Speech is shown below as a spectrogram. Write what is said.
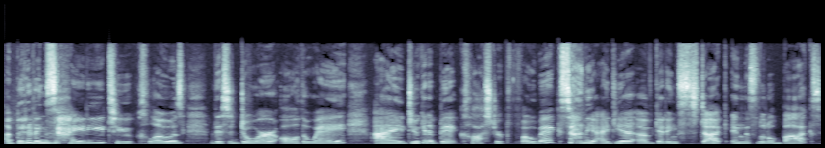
a bit of anxiety to close this door all the way. I do get a bit claustrophobic so the idea of getting stuck in this little box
